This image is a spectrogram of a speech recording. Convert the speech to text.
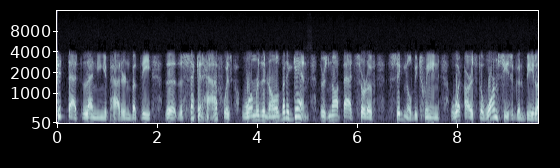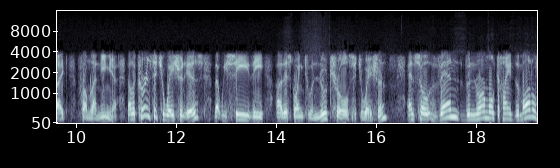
fit that La Nina pattern. But the the the second half was warmer than normal. But again, there's not that sort of signal between what are the warm season going to be like from La Nina. Now, the current situation is that we see the uh, this going to a neutral situation. And so then the normal kind, the model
